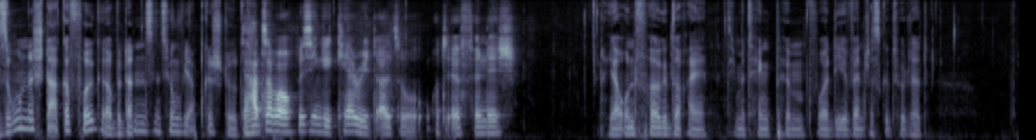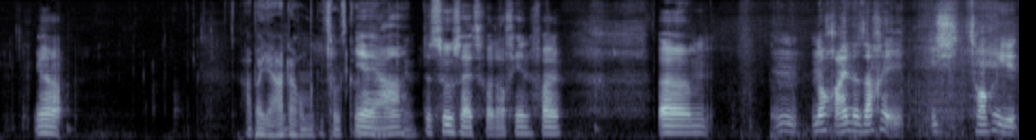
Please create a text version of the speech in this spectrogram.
so eine starke Folge, aber dann sind sie irgendwie abgestürzt. Der hat aber auch ein bisschen gecarried, also, what if, finde ich. Ja, und Folge 3, die mit Hank Pym, wo er die Avengers getötet hat. Ja, Aber ja, darum soll es gerade ja, nicht ja. gehen. The Suicide Squad auf jeden Fall. Ähm, noch eine Sache. Ich, sorry,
